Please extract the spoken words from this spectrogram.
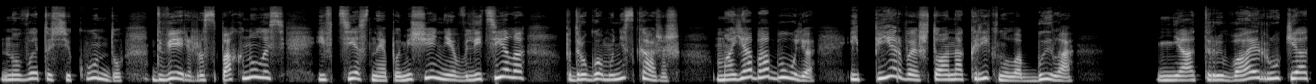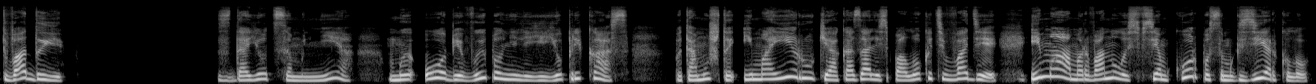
Но в эту секунду дверь распахнулась, и в тесное помещение влетела, по-другому не скажешь, моя бабуля, и первое, что она крикнула, было «Не отрывай руки от воды!» Сдается мне, мы обе выполнили ее приказ — потому что и мои руки оказались по локоть в воде, и мама рванулась всем корпусом к зеркалу.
